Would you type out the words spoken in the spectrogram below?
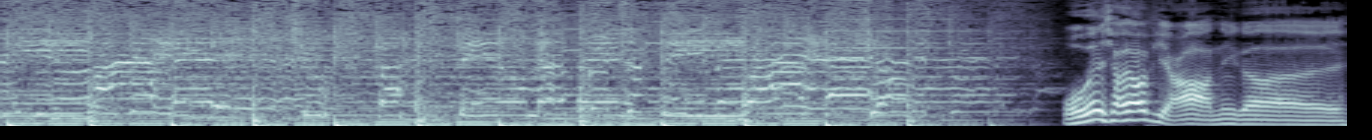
我问小小撇啊，那个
